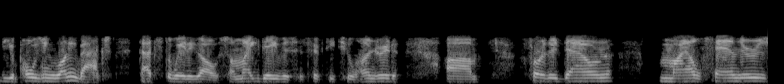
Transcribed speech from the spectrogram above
the opposing running backs, that's the way to go. So Mike Davis is 5,200. Um, further down, Miles Sanders,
